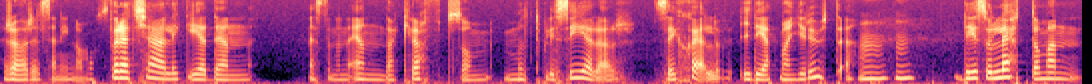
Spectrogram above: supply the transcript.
rörelsen inom oss. För att kärlek är den, nästan den enda kraft som multiplicerar sig själv i det att man ger ut det. Mm. Det är så lätt om man,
